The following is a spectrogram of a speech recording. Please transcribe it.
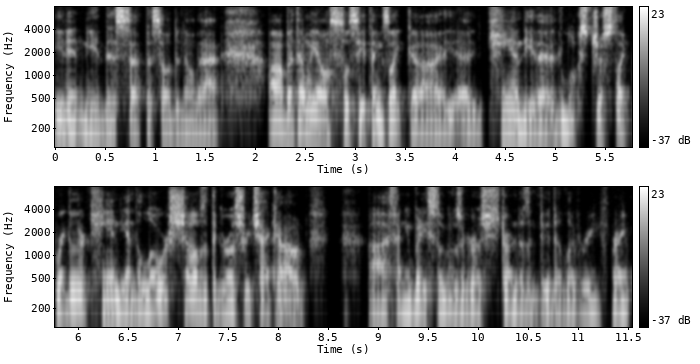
You didn't need this episode to know that. Uh, but then we also see things like uh, uh, candy that looks just like regular candy on the lower shelves at the grocery checkout. Uh, if anybody still goes to grocery store and doesn't do delivery, right?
